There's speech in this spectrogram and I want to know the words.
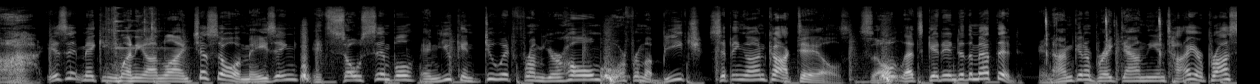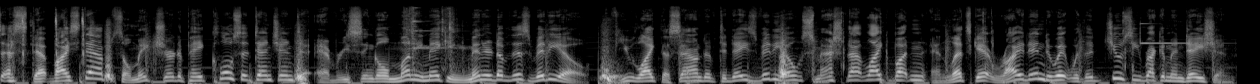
Ah, isn't making money online just so amazing? It's so simple and you can do it from your home or from a beach sipping on cocktails. So let's get into the method. And I'm gonna break down the entire process step by step, so make sure to pay close attention to every single money-making minute of this video. If you like the sound of today's video, smash that like button and let's get right into it with a juicy recommendation.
